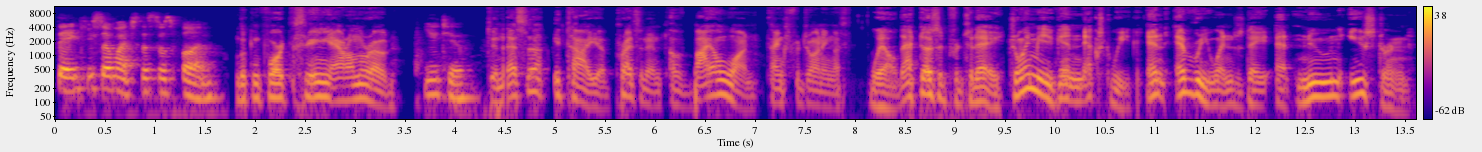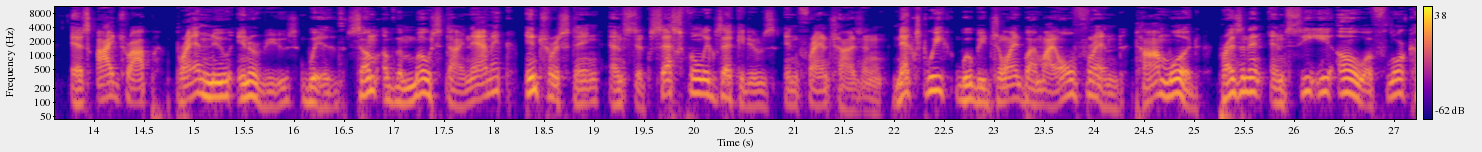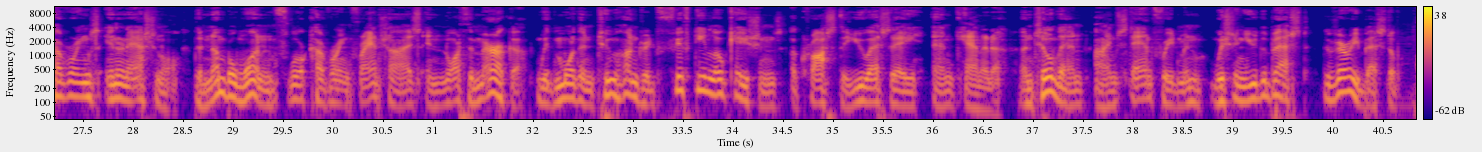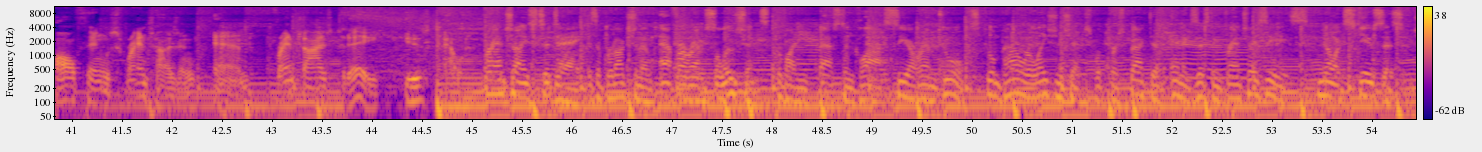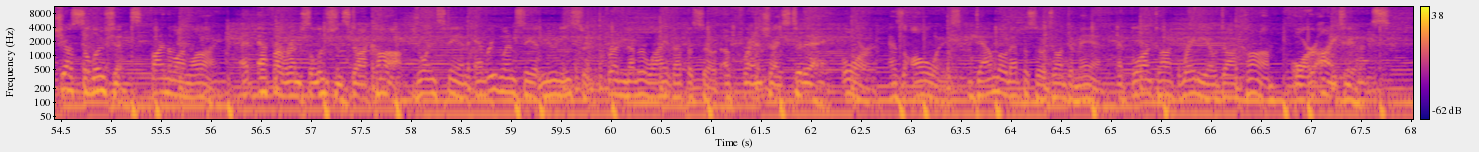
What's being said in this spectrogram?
Thank you so much. This was fun. Looking forward to seeing you out on the road. You too. Danessa Itaya, president of Bio One. Thanks for joining us. Well, that does it for today. Join me again next week and every Wednesday at noon Eastern as I drop brand new interviews with some of the most dynamic, interesting, and successful executives in franchising. Next week, we'll be joined by my old friend, Tom Wood, President and CEO of Floor Coverings International, the number one floor covering franchise in North America, with more than 250 locations across the USA and Canada. Until then, I'm Stan Friedman, wishing you the best, the very best of all things franchising, and Franchise Today is out. Franchise Today is a production of FRM Solutions, providing best in class CRM tools to empower relationships with prospective and existing franchisees. No excuses, just solutions. Find them online at frmsolutions.com. Join Stan every Wednesday at noon Eastern for another live episode of Franchise Today. Or, as always, download episodes on demand at blogtalkradio.com or iTunes.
